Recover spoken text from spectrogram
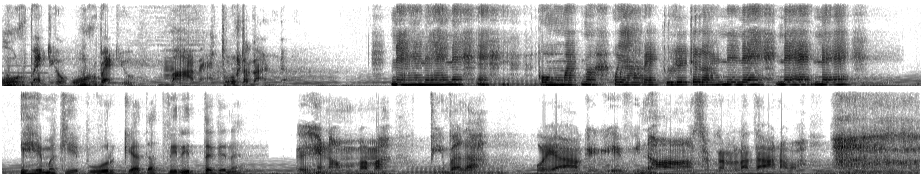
ඌරු පැටියෝ ඌරු පැටියෝ මාව ඇතුළට ගණ්ඩ. නෑ නෑ නෑ කොහොමත්ම ඔයා වැැතුලට ගන්න නෑ නෑ නෑ. එහෙම කියපු ඌර්කයා දත් විරිත්තගෙන එහෙනම් මම පිබල ඔයාගේගේ විනාස කරලා දානවා.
